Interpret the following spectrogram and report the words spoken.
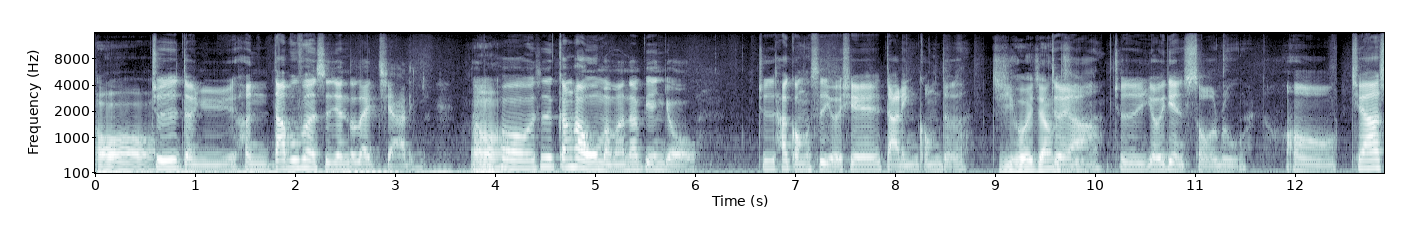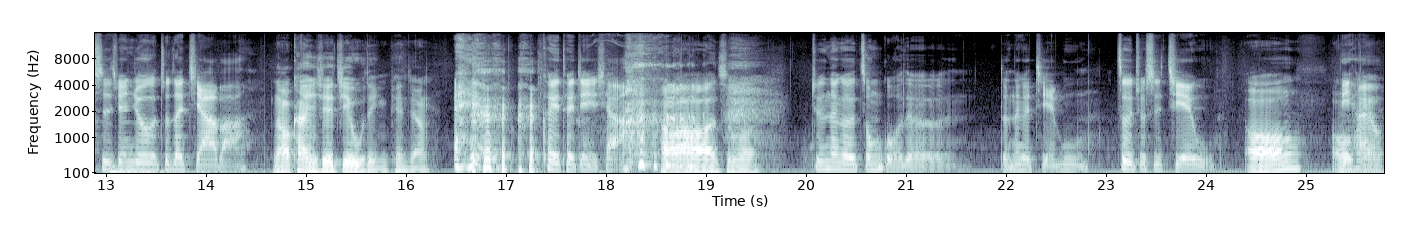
哦，就是等于很大部分的时间都在家里。然哦，后是刚好我妈妈那边有，就是她公司有一些打零工的，机会这样子。对啊，就是有一点收入，然后其他时间就就在家吧。然后看一些街舞的影片这样。可以推荐一下，好啊，好啊，什么？就是那个中国的的那个节目，这就是街舞，哦，厉害哦，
